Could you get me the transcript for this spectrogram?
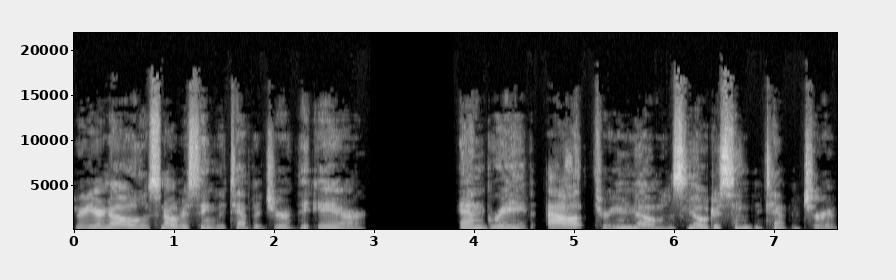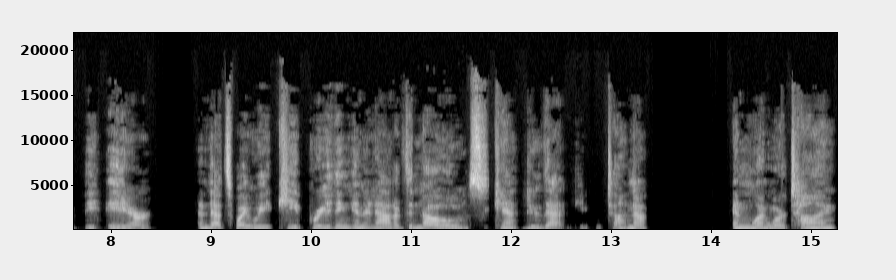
through your nose, noticing the temperature of the air. And breathe out through your nose, noticing the temperature of the air. And that's why we keep breathing in and out of the nose. Can't do that. Keep your tongue up. And one more time.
